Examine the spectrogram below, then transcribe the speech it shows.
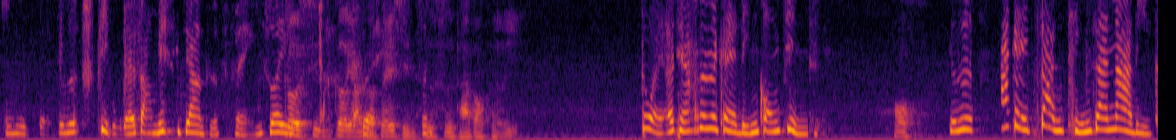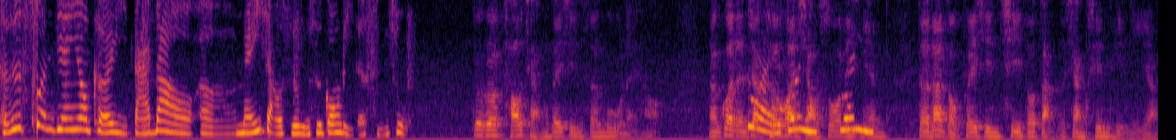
就是对，就是屁股在上面 这样子飞，所以各式各样的对飞行姿势，它都可以。对，而且它甚至可以凌空静止，哦，就是它可以暂停在那里，可是瞬间又可以达到呃每小时五十公里的时速。这个超强飞行生物呢，哈、难怪人家科幻小说里面的那种飞行器都长得像蜻蜓一样。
